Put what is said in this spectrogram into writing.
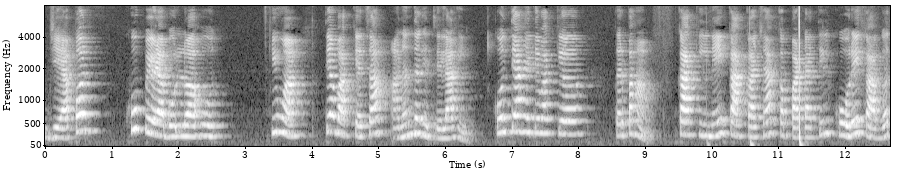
जे आपण खूप वेळा बोललो आहोत किंवा त्या वाक्याचा आनंद घेतलेला आहे. कोणते आहे ते वाक्य? तर पहा काकीने काकाच्या कपाटातील कोरे कागद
